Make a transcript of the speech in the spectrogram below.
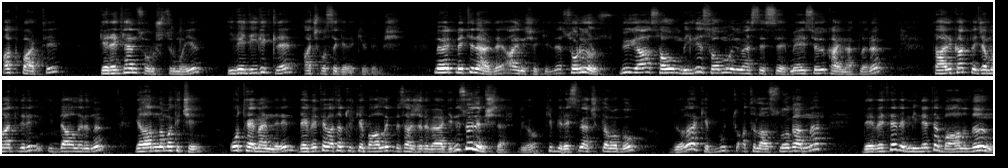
AK Parti gereken soruşturmayı ivedilikle açması gerekir demiş. Mehmet Metiner de aynı şekilde soruyoruz. Güya Savun Milli Savunma Üniversitesi MSÜ kaynakları tarikat ve cemaatlerin iddialarını yalanlamak için o temenlerin devlete ve Atatürk'e bağlılık mesajları verdiğini söylemişler diyor. Ki bir resmi açıklama bu. Diyorlar ki bu atılan sloganlar devlete ve millete bağlılığın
